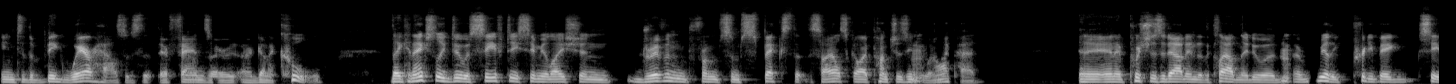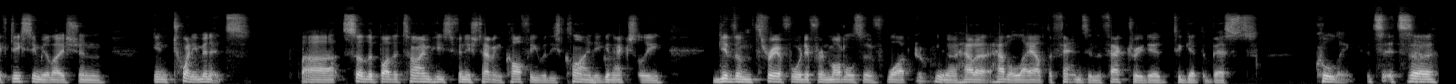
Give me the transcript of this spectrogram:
into the big warehouses that their fans are, are going to cool they can actually do a CFD simulation driven from some specs that the sales guy punches into an iPad. And, and, it pushes it out into the cloud, and they do a, a really pretty big CFD simulation in 20 minutes. Uh, so that by the time he's finished having coffee with his client, he can actually give them three or four different models of what you know how to how to lay out the fans in the factory to to get the best cooling. It's it's a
